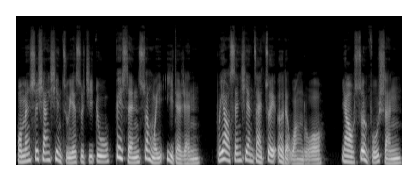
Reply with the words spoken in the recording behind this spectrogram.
我们是相信主耶稣基督被神算为义的人。不要深陷在罪恶的网罗，要顺服神，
